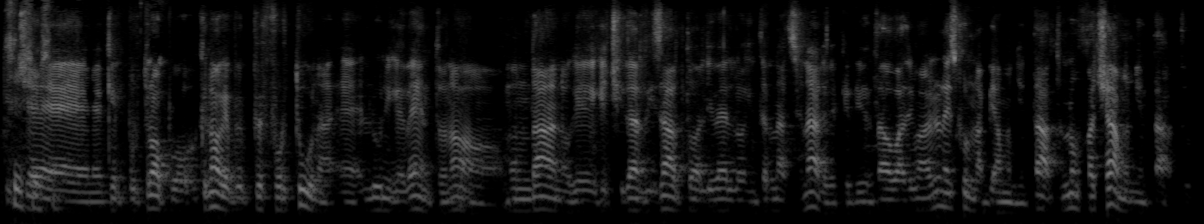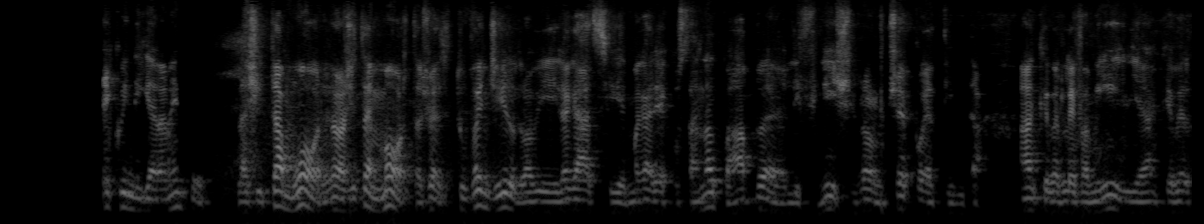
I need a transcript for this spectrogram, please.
che, sì, sì, sì. che purtroppo, che no, che per, per, fortuna è l'unico evento no, mondano che, che, ci dà risalto a livello internazionale perché è diventato patrimonio dell'UNESCO, non abbiamo nient'altro, non facciamo nient'altro. E quindi chiaramente la città muore, no? la città è morta, cioè se tu vai in giro trovi i ragazzi che magari ecco, stanno al pub, eh, lì finisci, però non c'è poi attività anche per le famiglie, anche per,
